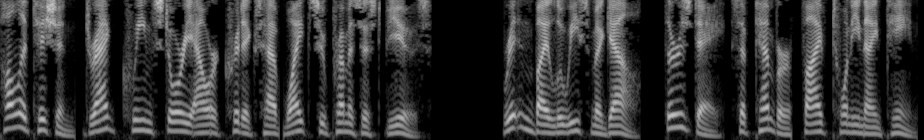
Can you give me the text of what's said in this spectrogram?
Politician, drag queen story Hour critics have white supremacist views. Written by Luis Miguel. Thursday, September 5, 2019.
